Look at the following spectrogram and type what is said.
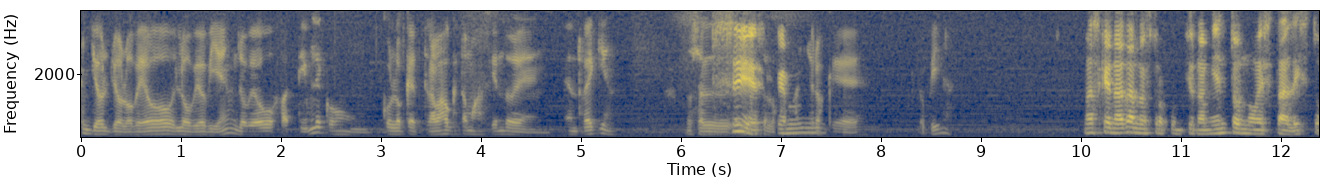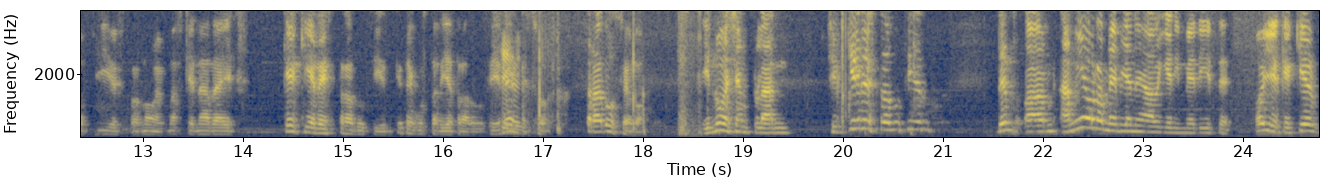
yo, yo lo veo lo veo bien, lo veo factible con, con lo que el trabajo que estamos haciendo en, en Requiem. No sé el, Sí, es resto de los que- compañeros que, que opinan. Más que nada, nuestro funcionamiento no es tal esto sí, esto no. Es más que nada, eh, ¿qué quieres traducir? ¿Qué te gustaría traducir? Sí. Eso, tradúcelo. Y no es en plan, si quieres traducir. de- a, a mí ahora me viene alguien y me dice, oye, que quiero,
